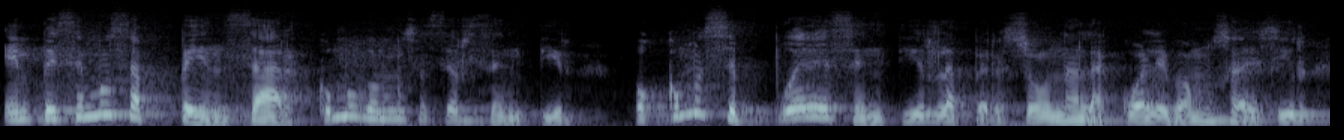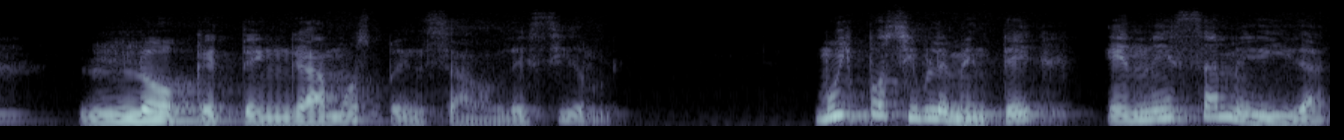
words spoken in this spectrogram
empecemos a pensar cómo vamos a hacer sentir o cómo se puede sentir la persona a la cual le vamos a decir lo que tengamos pensado decirle. Muy posiblemente, en esa medida,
